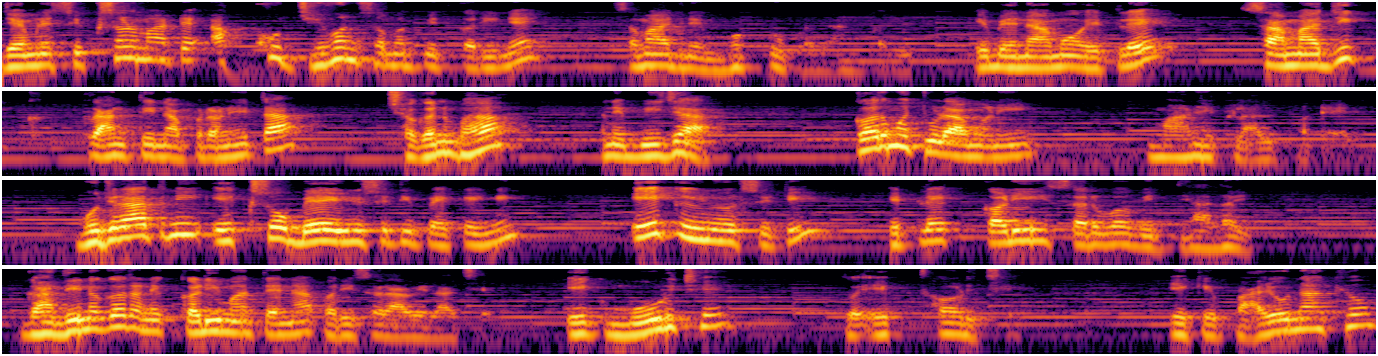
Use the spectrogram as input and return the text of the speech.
જેમણે શિક્ષણ માટે આખું જીવન સમર્પિત કરીને સમાજને મોટું પ્રદાન કર્યું. એ બે નામો એટલે સામાજિક ક્રાંતિના પ્રણેતા છગનભા અને બીજા કર્મ ચૂડામણી માણેકલાલ પટેલ. ગુજરાતની એકસો બે યુનિવર્સિટી પૈકીની એક યુનિવર્સિટી એટલે કડી સર્વ વિદ્યાલય ગાંધીનગર અને કડીમાં તેના પરિસર આવેલા છે. એક મૂળ છે, તો એક થડ છે. એકે પાયો નાખ્યો,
